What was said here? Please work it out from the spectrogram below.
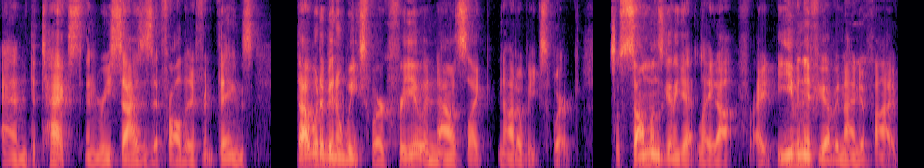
and the text and resizes it for all the different things. That would have been a week's work for you, and now it's like not a week's work. So someone's going to get laid off, right? Even if you have a nine to five,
